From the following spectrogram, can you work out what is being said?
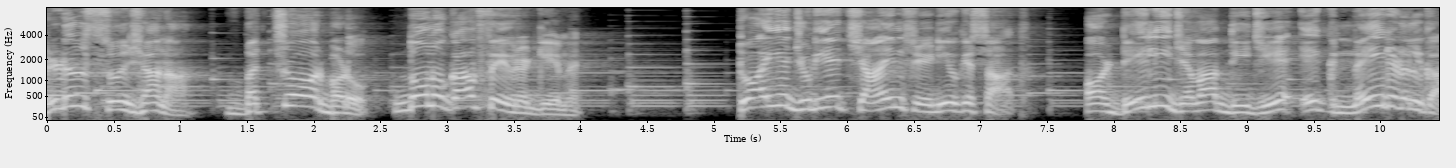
रिडल सुलझाना बच्चों और बड़ों, दोनों का फेवरेट गेम है। तो आइए जुड़िए चाइम्स रेडियो के साथ और डेली जवाब दीजिए एक नई रिडल का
